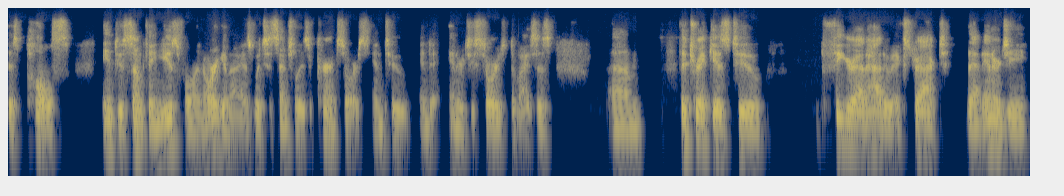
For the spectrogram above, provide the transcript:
this pulse into something useful and organized, which essentially is a current source into into energy storage devices. Um, the trick is to figure out how to extract that energy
